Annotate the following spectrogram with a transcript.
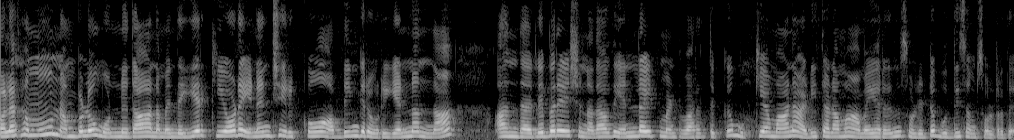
உலகமும் நம்மளும் ஒன்று தான் நம்ம இந்த இயற்கையோடு இணைஞ்சு இருக்கோம் அப்படிங்கிற ஒரு எண்ணம் தான் அந்த லிபரேஷன் அதாவது என்லைட்மெண்ட் வரத்துக்கு முக்கியமான அடித்தளமாக அமையிறதுன்னு சொல்லிட்டு புத்திசம் சொல்கிறது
